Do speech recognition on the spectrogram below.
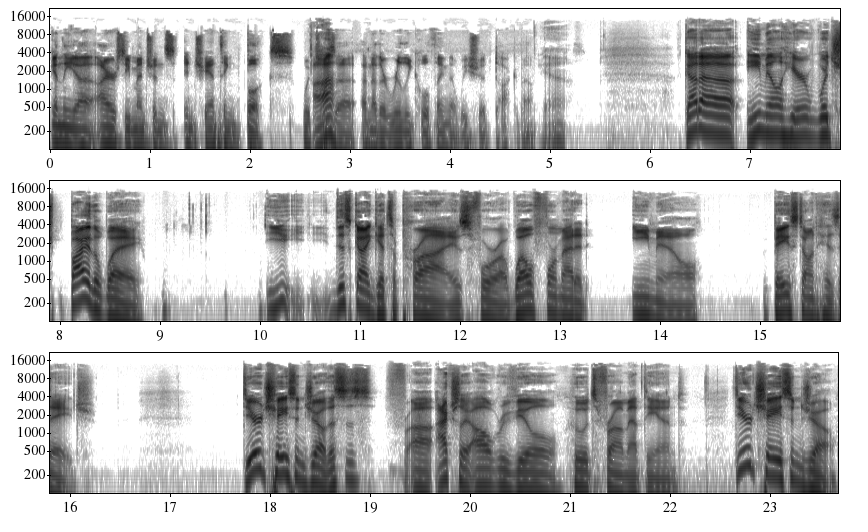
in the uh, IRC mentions enchanting books, which is Ah. uh, another really cool thing that we should talk about. Yeah. Got a email here, which, by the way, you, this guy gets a prize for a well formatted email based on his age. Dear Chase and Joe, this is uh, actually, I'll reveal who it's from at the end. Dear Chase and Joe,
